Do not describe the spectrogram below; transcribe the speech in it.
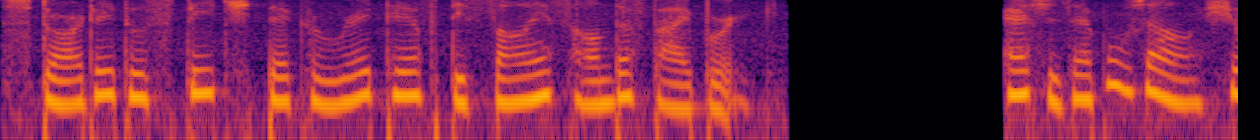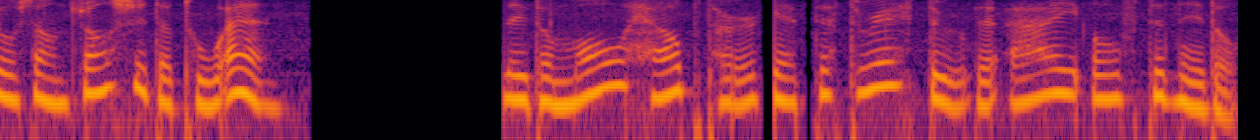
started to stitch decorative designs on the fabric，开始在布上绣上装饰的图案。Little Mo helped her get the thread through the eye of the needle，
